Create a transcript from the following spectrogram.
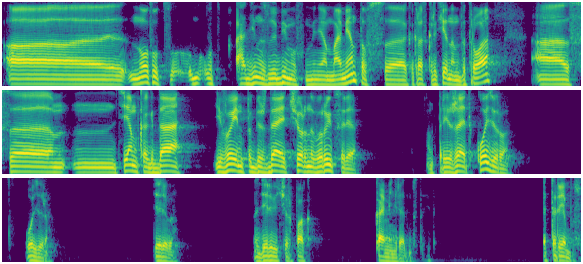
А, но тут вот один из любимых у меня моментов с как раз Кретьеном де Труа, а, с тем, когда Ивейн побеждает черного рыцаря. Он приезжает к озеру. Озеро. Дерево. На дереве черпак камень рядом стоит. Это ребус.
